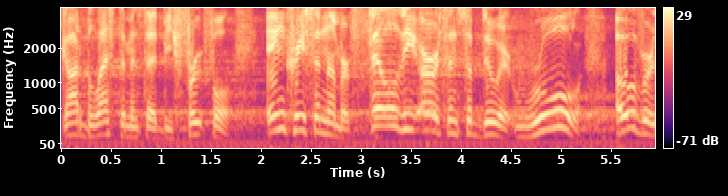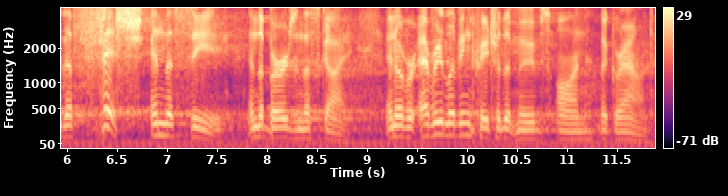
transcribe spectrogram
God blessed them and said, Be fruitful, increase in number, fill the earth and subdue it, rule over the fish in the sea and the birds in the sky, and over every living creature that moves on the ground.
